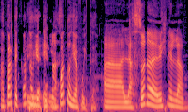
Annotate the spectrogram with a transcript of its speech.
Aparte, ¿cuántos eh, días es tenías? más- ¿Cuántos días fuiste? a la zona de Disneyland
